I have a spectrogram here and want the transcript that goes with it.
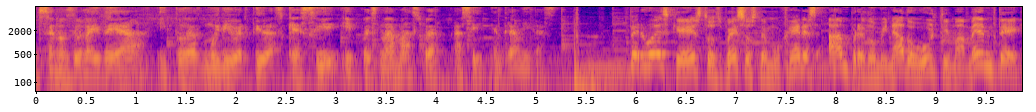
se nos dio la idea y todas muy divertidas que sí, y pues nada más fue así, entre amigas. Pero es que estos besos de mujeres han predominado últimamente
